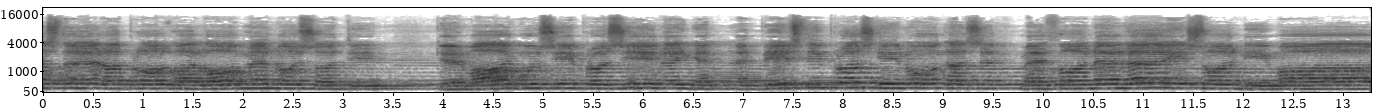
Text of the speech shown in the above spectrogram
αστέρα προβαλόμενος ότι μάγουσι προσύνεγεν, εν πίστη προσκυνούντασε, μεθόν ελέησον ημάς.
